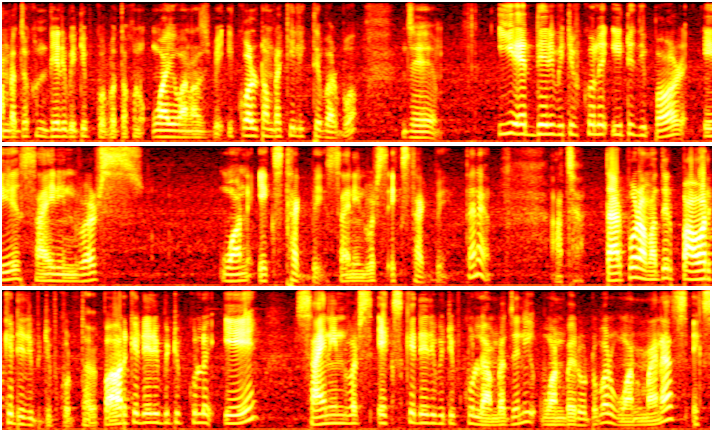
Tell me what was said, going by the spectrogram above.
আমরা যখন ডেরিভেটিভ করব, তখন ওয়াই ওয়ান আসবে। ইকুয়াল টু আমরা কি লিখতে পারব? যে ই এর ডেরিভেটিভ করলে e to the power A sine inverse one X থাকবে। সাইন ইনভার্স এক্স থাকবে, তাই না? আচ্ছা তারপর আমাদের পাওয়ারকে ডেরিভেটিভ করতে হবে। পাওয়ারকে ডেরিভেটিভ করলে এ সাইন ইনভার্স এক্সকে ডেরিভেটিভ করলে আমরা জানি one by root over one minus X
